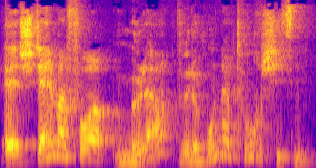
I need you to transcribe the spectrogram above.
äh, stell mal vor, Müller würde 100 Tore schießen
